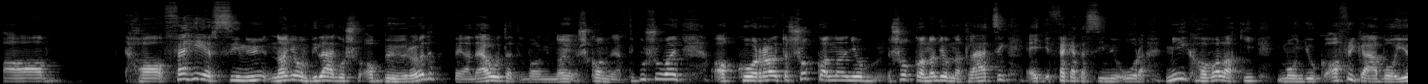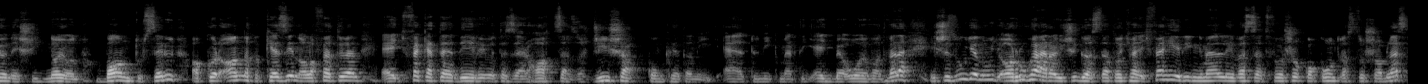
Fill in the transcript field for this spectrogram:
a ha fehér színű, nagyon világos a bőröd, például, tehát valami nagyon skandináv típusú vagy, akkor rajta sokkal, nagyobb, sokkal nagyobbnak látszik egy fekete színű óra. Míg ha valaki mondjuk Afrikából jön, és így nagyon bantuszerű, akkor annak a kezén alapvetően egy fekete DV5600-as g konkrétan így eltűnik, mert így egybe olvad vele, és ez ugyanúgy a ruhára is igaz, tehát hogyha egy fehér ring mellé veszed föl, sokkal kontrasztosabb lesz,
